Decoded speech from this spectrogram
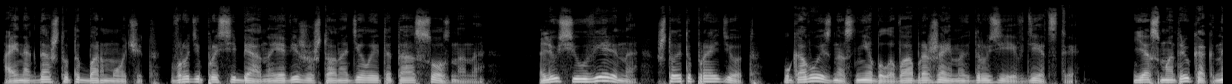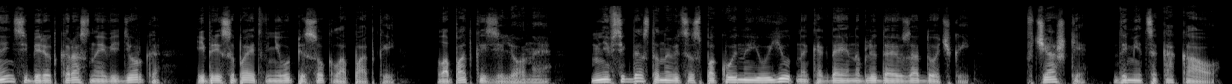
а иногда что-то бормочет, вроде про себя, но я вижу, что она делает это осознанно. Люси уверена, что это пройдет. У кого из нас не было воображаемых друзей в детстве? Я смотрю, как Нэнси берет красное ведерко и пересыпает в него песок лопаткой. Лопатка зеленая. Мне всегда становится спокойно и уютно, когда я наблюдаю за дочкой. В чашке дымится какао.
